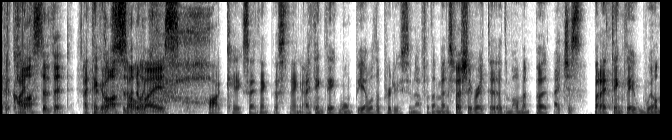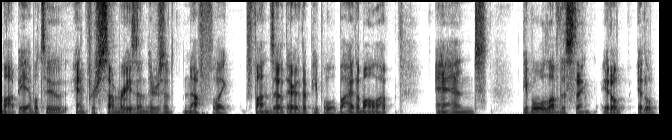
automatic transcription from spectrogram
the cost I, of the I think the cost of the device like hotcakes. I think this thing. I think they won't be able to produce enough of them, and especially right at the moment. But I just but I think they will not be able to. And for some reason, there's enough like funds out there that people will buy them all up, and people will love this thing. It'll it'll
